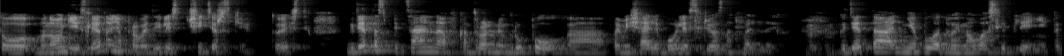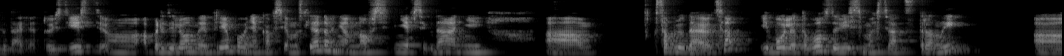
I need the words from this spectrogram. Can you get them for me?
то многие исследования проводились читерски. То есть где-то специально в контрольную группу э, помещали более серьезных больных, mm-hmm. где-то не было двойного ослепления и так далее. То есть есть э, определенные требования ко всем исследованиям, но вс- не всегда они э, соблюдаются. И более того, в зависимости от страны, э,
